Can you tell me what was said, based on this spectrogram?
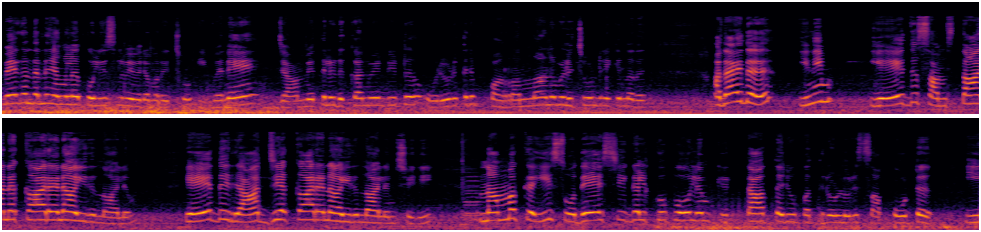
വേഗം തന്നെ ഞങ്ങൾ പോലീസിൽ വിവരം അറിയിച്ചു. ഇവനെ ജാമ്യത്തിൽ എടുക്കാൻ വേണ്ടിയിട്ട് ഓരോരുത്തരും പറന്നാണ് വിളിച്ചുകൊണ്ടിരിക്കുന്നത്. അതായത് ഇനിയും ഏത് സംസ്ഥാനക്കാരനായിരുന്നാലും ഏത് രാജ്യക്കാരനായിരുന്നാലും ശരി നമുക്ക് ഈ സ്വദേശികൾക്ക് പോലും കിട്ടാത്ത രൂപത്തിലുള്ള ഒരു സപ്പോർട്ട് ഈ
